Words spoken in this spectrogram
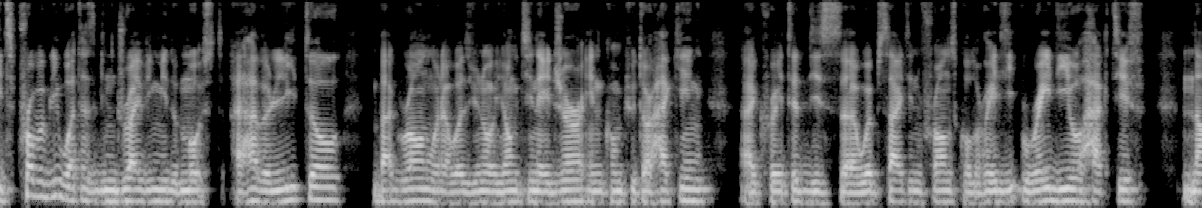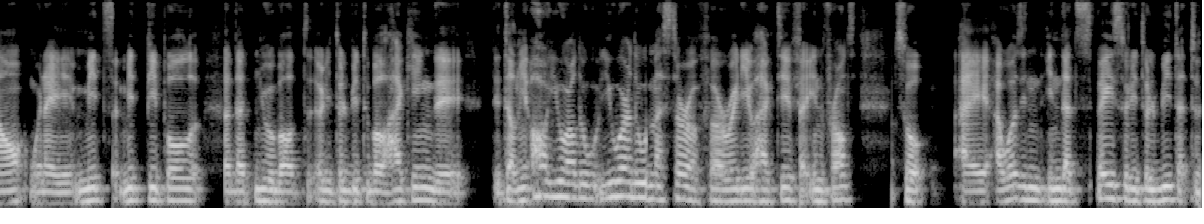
it's probably what has been driving me the most. I have a little background when I was, you know, a young teenager in computer hacking. I created this uh, website in France called Radio, Radioactive now when I meet meet people that knew about a little bit about hacking, they they tell me, "Oh, you are the you are the master of uh, radioactive in France." So I I was in in that space a little bit at the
